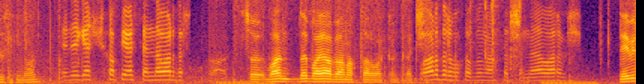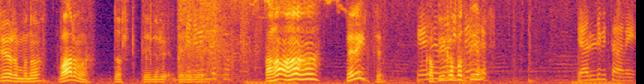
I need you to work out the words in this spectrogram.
Neredesin lan? Dede gel şu kapıyı aç sende vardır. Sö- Bende bayağı bir anahtar var kanka. Aç. Vardır bu kapının anahtarı sende ha varmış. Deviriyorum bunu. Var mı? Dur. Benim deviriyorum. Aha aha aha. Nereye gitti? Gelin Kapıyı lan, kapatayım. bekleler. Geldi bir tane.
